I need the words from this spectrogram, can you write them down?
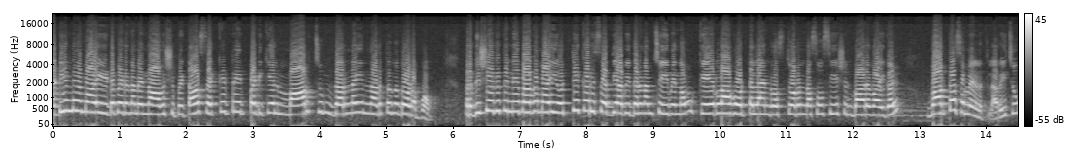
അടിയന്തരമായി ഇടപെടണമെന്ന് ആവശ്യപ്പെട്ട സെക്രട്ടേറിയറ്റ് പടിക്കൽ മാർച്ചും ധർണയും നടത്തുന്നതോടൊപ്പം പ്രതിഷേധത്തിന്റെ ഭാഗമായി ഒറ്റക്കറി സദ്യ വിതരണം ചെയ്യുമെന്നും Kerala Hotel and Restaurant Association ഭാരവാഹികൾ വാർത്താ സമ്മേളനത്തിൽ അറിയിച്ചു.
